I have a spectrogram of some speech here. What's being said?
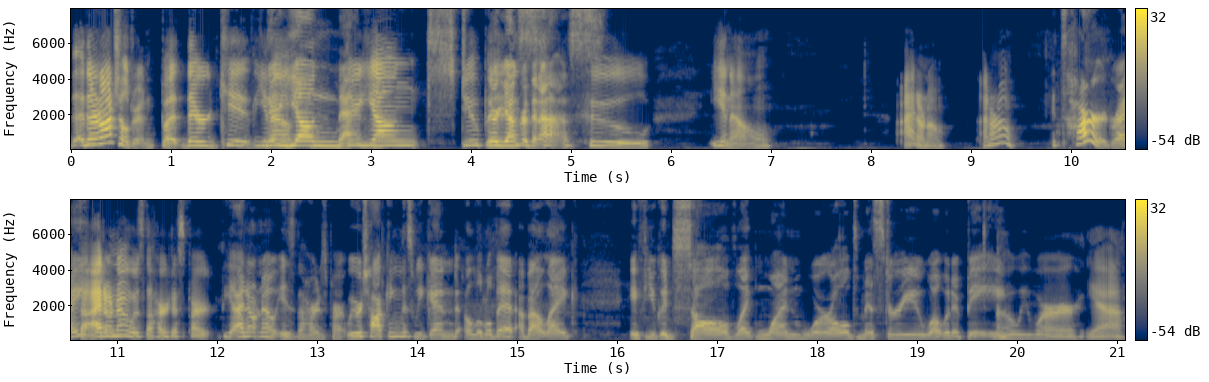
they're not children but they're kids, you they're know. young men. They're young stupid. They're younger than us. Who you know I don't know. I don't know. It's hard, right? The I don't know is the hardest part. The I don't know is the hardest part. We were talking this weekend a little bit about like if you could solve like one world mystery, what would it be? Oh, we were. Yeah.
